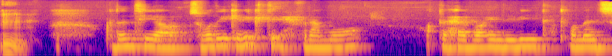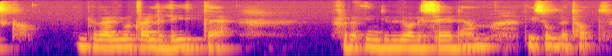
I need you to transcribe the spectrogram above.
Mm. På den tida så var det ikke viktig for dem at det her var individ, at det var mennesker. Det ble gjort veldig lite for å individualisere dem, de som ble tatt.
